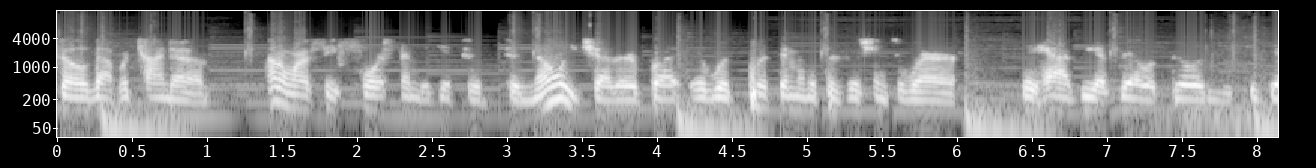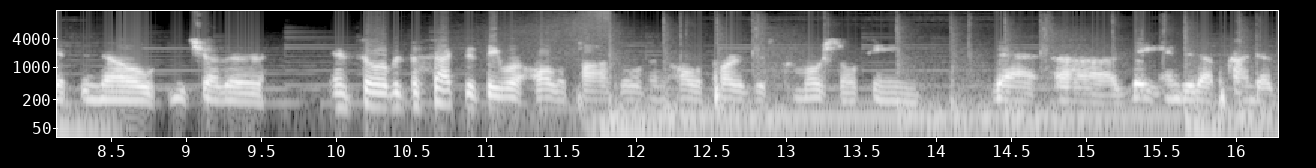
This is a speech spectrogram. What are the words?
so that would kind of, I don't want to say force them to get to, to know each other, but it would put them in a position to where they had the availability to get to know each other. And so it was the fact that they were all apostles and all a part of this promotional team that uh, they ended up kind of,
